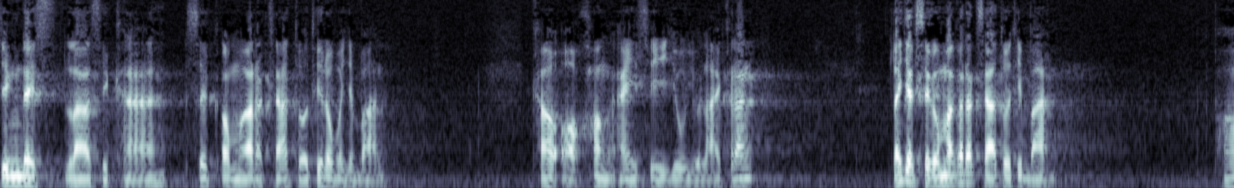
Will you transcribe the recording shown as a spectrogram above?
จึงได้ลาสิกขาศึกออกมารักษาตัวที่โรงพยาบาล เข้าออกห้องไอซียูอยู่หลายครั้ง หลังจากศึกออกมาก็รักษาตัวที่บ้าน พ่อ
